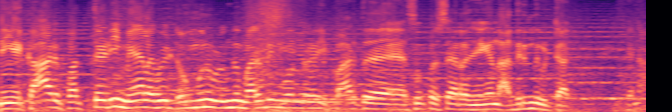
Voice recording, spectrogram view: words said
நீங்கள் காரு பத்தடி மேலே போய் டொம்முன்னு விழுந்து மறுபடியும் கொண்டு பார்த்த சூப்பர் ஸ்டார் ரஜினிகாந்த் அதிர்ந்து விட்டார். ஏன்னா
